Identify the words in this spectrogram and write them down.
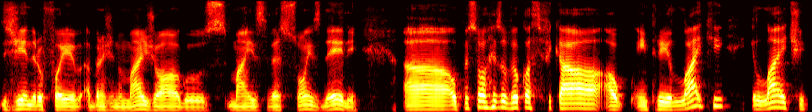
gênero foi abrangendo mais jogos, mais versões dele, Uh, o pessoal resolveu classificar entre like e light,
